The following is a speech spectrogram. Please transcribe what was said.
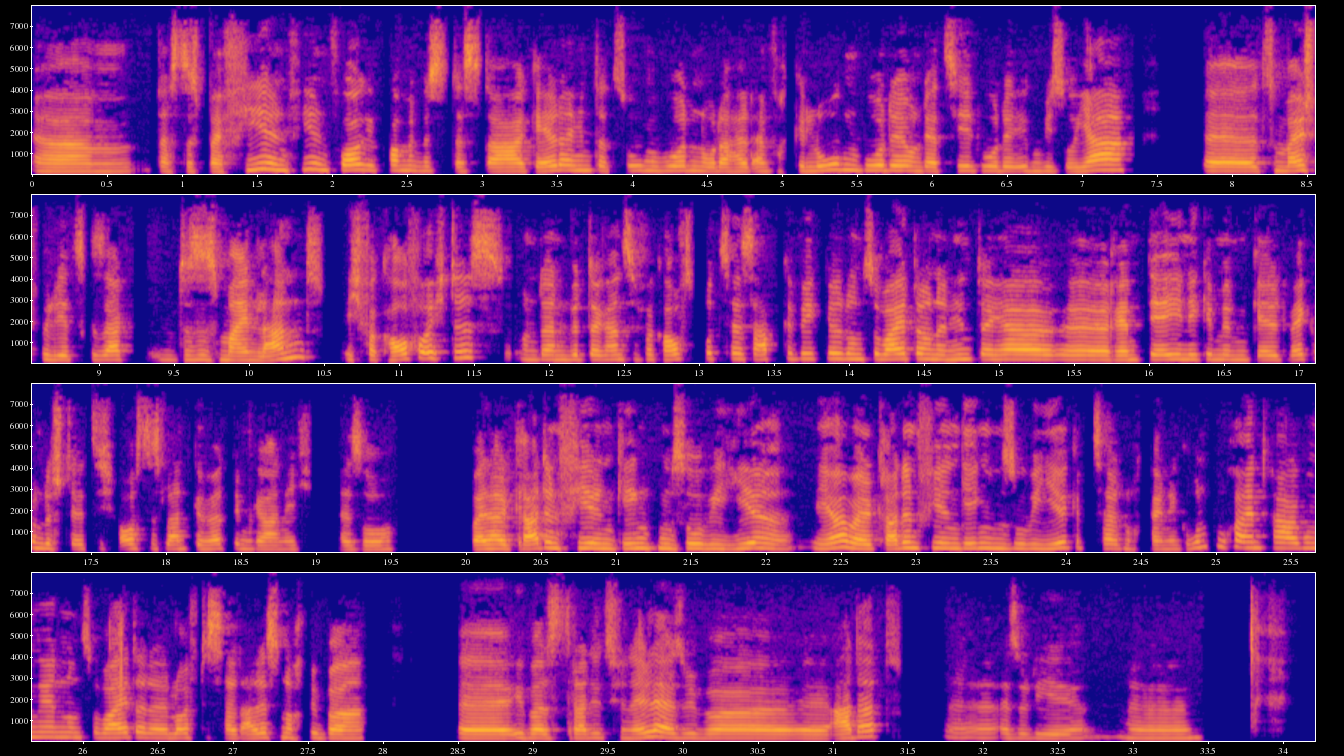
ähm, dass das bei vielen, vielen vorgekommen ist, dass da Gelder hinterzogen wurden oder halt einfach gelogen wurde und erzählt wurde irgendwie so, ja, äh, zum Beispiel jetzt gesagt, das ist mein Land, ich verkaufe euch das und dann wird der ganze Verkaufsprozess abgewickelt und so weiter und dann hinterher äh, rennt derjenige mit dem Geld weg und es stellt sich raus, das Land gehört dem gar nicht. Also weil halt gerade in vielen Gegenden so wie hier, ja, weil gerade in vielen Gegenden so wie hier gibt's halt noch keine Grundbucheintragungen und so weiter, da läuft es halt alles noch über äh, über das Traditionelle, also über äh, Adat, äh, also die äh,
